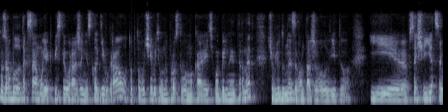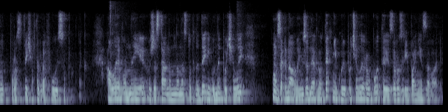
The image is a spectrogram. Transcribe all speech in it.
Ну зробили так само, як після ураження складів ГРАУ. Тобто, вочевидь, вони просто вимикають мобільний інтернет, щоб люди не завантажували відео. І все, що є, це от просто те, що фотографує супутник. Але вони вже станом на наступний день вони почали. Ну, загнали інженерну техніку і почали роботи з розгрібання завалів.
